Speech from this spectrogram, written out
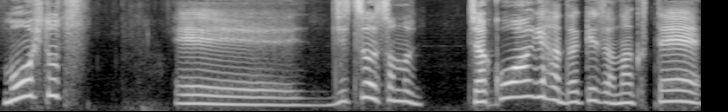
もう一つ、えー、実はその、ジャコアゲハだけじゃなくて、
